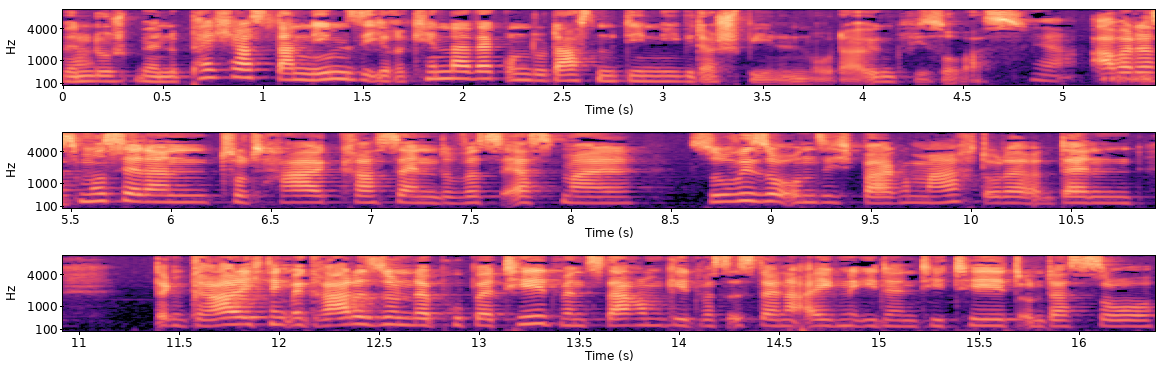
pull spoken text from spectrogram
Wenn du, wenn du Pech hast, dann nehmen sie ihre Kinder weg und du darfst mit denen nie wieder spielen oder irgendwie sowas. Ja, aber das muss ja dann total krass sein. Du wirst erstmal sowieso unsichtbar gemacht oder dann, dann gerade, ich denke mir gerade so in der Pubertät, wenn es darum geht, was ist deine eigene Identität und das so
